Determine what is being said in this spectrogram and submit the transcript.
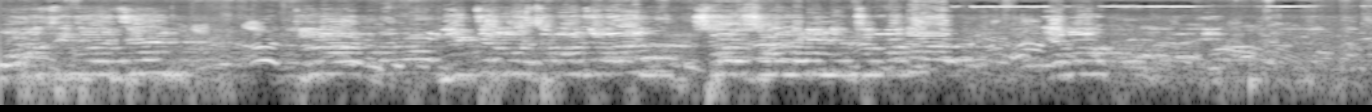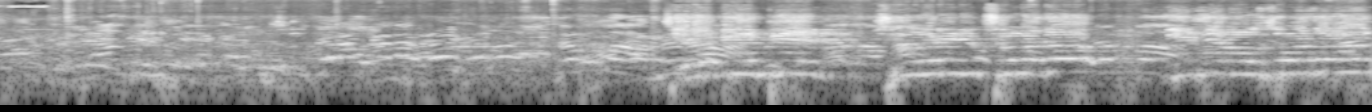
উপস্থিত হয়েছেন জনাব লিটন মোস্তফাজন সহ সাংগঠনিক সম্পাদক এবং জেলা বিএনপির সাংগঠনিক সম্পাদক লিটন মোস্তফাজন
